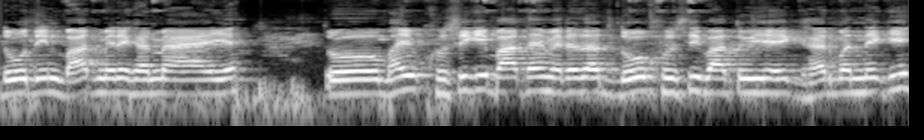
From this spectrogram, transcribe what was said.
दो दिन बाद मेरे घर में आया ये। तो भाई खुशी की बात है, मेरे साथ दो खुशी बात हुई है एक घर बनने की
